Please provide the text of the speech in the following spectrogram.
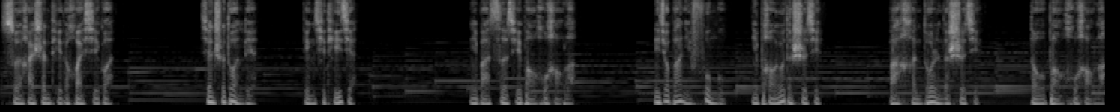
损害身体的坏习惯，坚持锻炼，定期体检。”你把自己保护好了，你就把你父母、你朋友的世界，把很多人的世界，都保护好了。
